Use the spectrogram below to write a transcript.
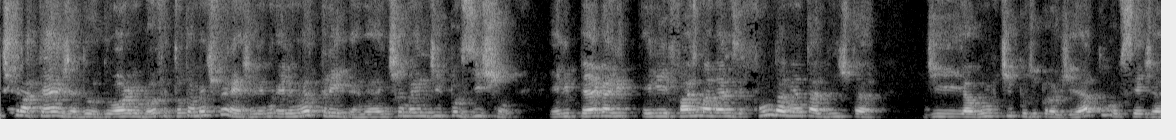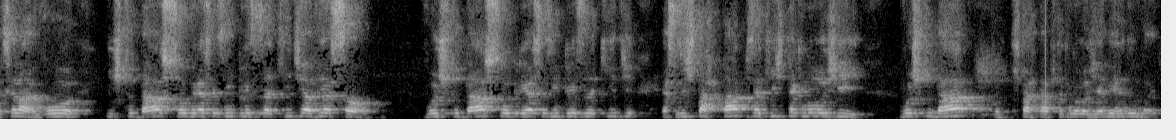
estratégia do, do Warren Buffett é totalmente diferente. Ele, ele não é trader, né? A gente chama ele de position. Ele pega, ele, ele faz uma análise fundamentalista de algum tipo de projeto, ou seja, sei lá, eu vou estudar sobre essas empresas aqui de aviação, vou estudar sobre essas empresas aqui de essas startups aqui de tecnologia, vou estudar startups de tecnologia é meio redundante,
